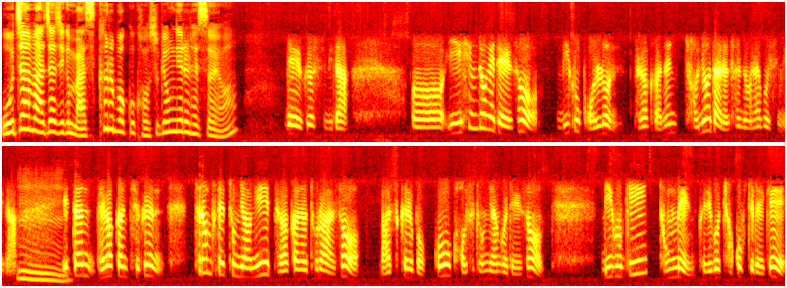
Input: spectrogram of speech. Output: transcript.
오자마자 지금 마스크를 벗고 거수 격리를 했어요. 네, 그렇습니다. 어, 이 행동에 대해서 미국 언론 백악관은 전혀 다른 설명을 하고 있습니다. 음. 일단 백악관 측은 트럼프 대통령이 백악관을 돌아와서 마스크를 벗고 거수 격리한 것에 대해서 미국이 동맹 그리고 적국들에게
